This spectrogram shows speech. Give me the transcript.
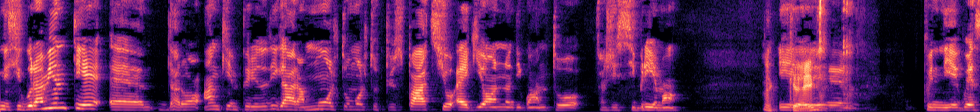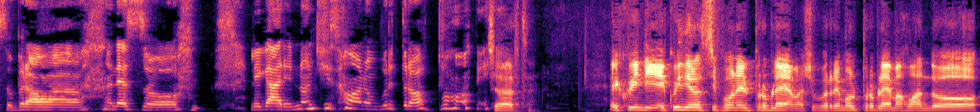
quindi sicuramente eh, darò anche in periodo di gara molto molto più spazio ai Kion di quanto facessi prima. Ok. E quindi è questo, però adesso le gare non ci sono purtroppo. Certo. E quindi, e quindi, non si pone il problema, ci porremo il problema quando,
